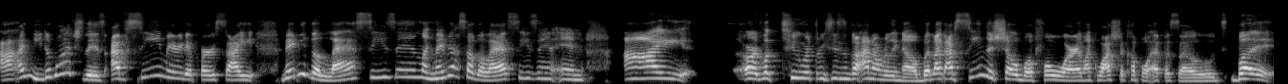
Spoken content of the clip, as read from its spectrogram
I need to watch this. I've seen Married at First Sight, maybe the last season, like maybe I saw the last season, and I or like two or three seasons ago. I don't really know, but like I've seen the show before and like watched a couple episodes, but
